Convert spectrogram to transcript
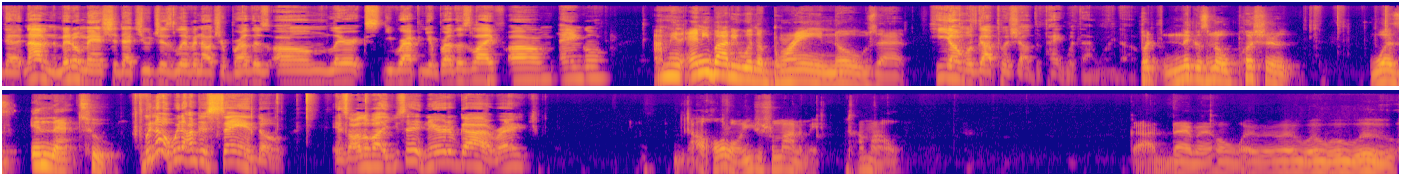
that not in the middleman shit that you just living out your brother's um lyrics, you rapping your brother's life um angle. I mean, anybody with a brain knows that. He almost got pushed out the paint with that one though. But niggas know Pusher was in that too. We know, we know, I'm just saying though. It's all about you said narrative guy, right? Oh, hold on. You just reminded me. Come on. God damn it. Hold woo, woo, woo.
